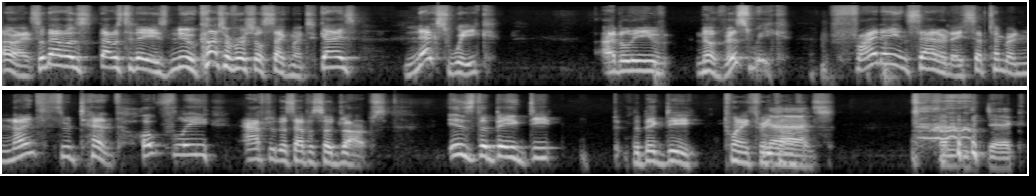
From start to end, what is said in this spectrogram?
All right, so that was that was today's new controversial segment, guys. Next week, I believe, no, this week, Friday and Saturday, September 9th through 10th, hopefully after this episode drops, is the big D, the big D 23 Yeah. conference. That means dick.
